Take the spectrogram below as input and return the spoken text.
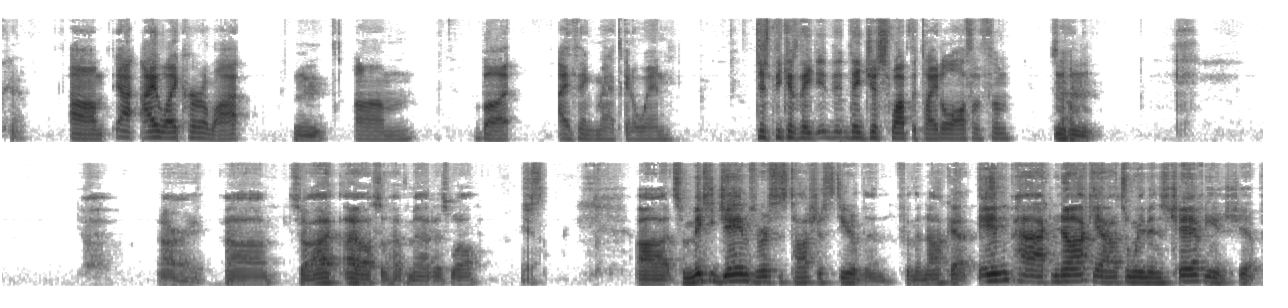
okay. Um yeah, I like her a lot. Hmm. Um but I think Matt's going to win. Just because they they just swapped the title off of them. So Mhm. All right. Um, so I, I also have Matt as well. Yeah. Uh, so Mickie James versus Tasha Steele for the knockout Impact Knockouts Women's Championship.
